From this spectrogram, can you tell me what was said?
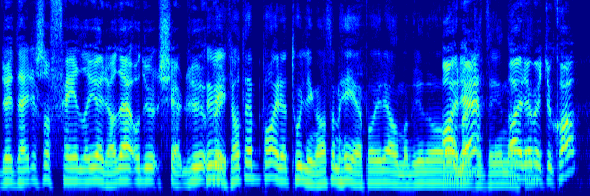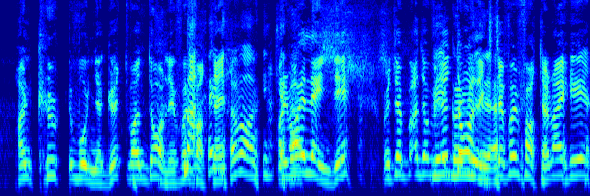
Det der er så feil å gjøre det. Og du ser du, Du vet jo at det er bare tullinger som heier på Real Madrid og Are, Manchester United. Are, vet du hva? Han Kurt Vonnegut var en dårlig forfatter. Nei, det var han ikke. Han var elendig. Vet du, det var den dårligste videre. forfatteren jeg har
